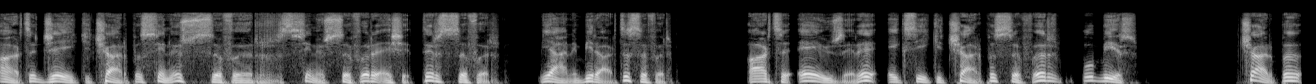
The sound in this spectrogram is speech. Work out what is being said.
artı c2 çarpı sinüs 0, sinüs 0 eşittir 0. Yani 1 artı 0. Artı e üzeri eksi 2 çarpı 0, bu 1. Çarpı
